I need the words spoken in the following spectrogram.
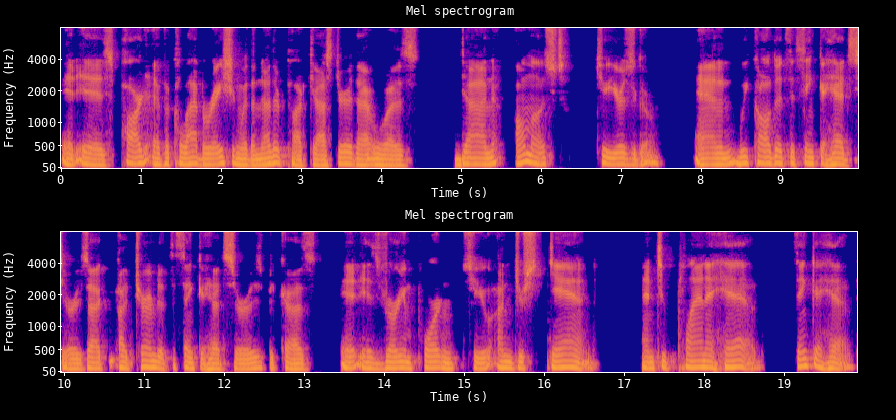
It is part of a collaboration with another podcaster that was done almost two years ago. And we called it the Think Ahead series. I, I termed it the Think Ahead series because it is very important to understand and to plan ahead, think ahead,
